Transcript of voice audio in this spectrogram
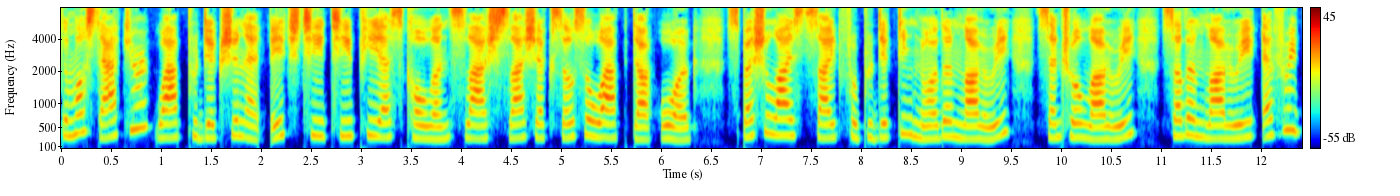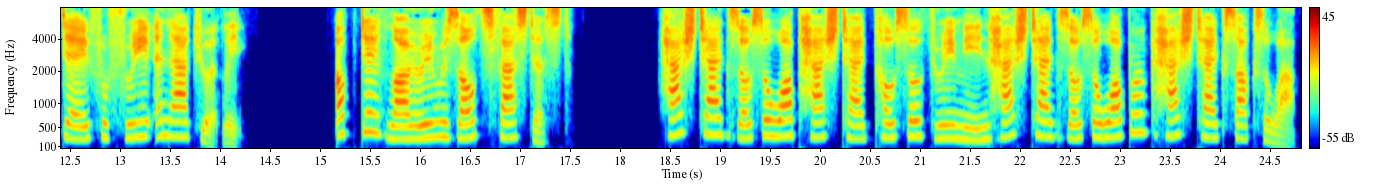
The most accurate WAP prediction at https colon slash slash xosowap.org, specialized site for predicting Northern Lottery, Central Lottery, Southern Lottery every day for free and accurately. Update lottery results fastest. Hashtag Xosowap Hashtag Koso3 mean Hashtag Xosowaporg Hashtag Soxowap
